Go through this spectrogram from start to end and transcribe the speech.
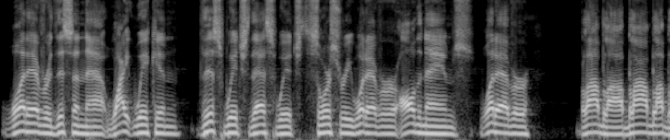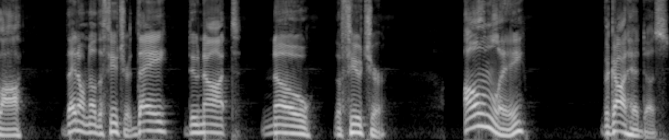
whatever, this and that, white Wiccan, this witch, this witch, sorcery, whatever, all the names, whatever, blah, blah, blah, blah, blah. They don't know the future. They do not know the future. Only the Godhead does.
